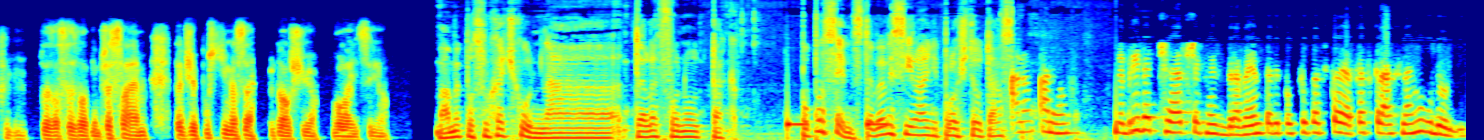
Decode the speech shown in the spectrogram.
to je zase s velkým přesahem, takže pustíme se do dalšího volajícího. Máme posluchačku na telefonu, tak poprosím, z tebe vysílání položte otázku. Ano, ano. Dobrý večer, všechny zdravím, tady posluchačka Jarka z Krásného údolí.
